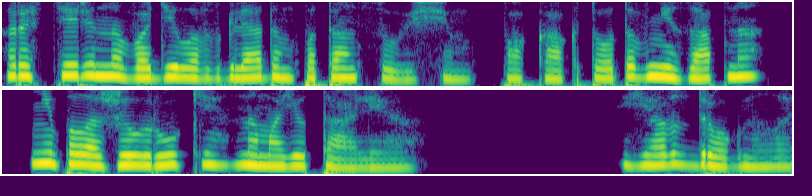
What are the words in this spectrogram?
растерянно водила взглядом по танцующим, пока кто-то внезапно не положил руки на мою талию. Я вздрогнула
